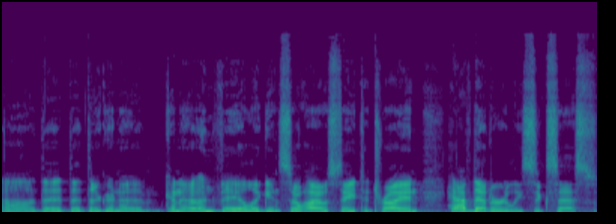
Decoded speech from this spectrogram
uh, that that they're going to kind of unveil against Ohio State to try and have that early success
